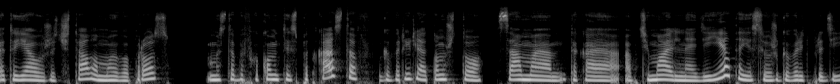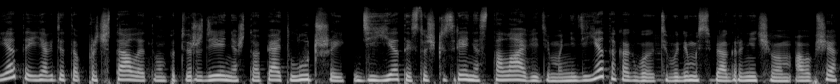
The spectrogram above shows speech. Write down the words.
Это я уже читала, мой вопрос. Мы с тобой в каком-то из подкастов говорили о том, что самая такая оптимальная диета, если уж говорить про диеты, я где-то прочитала этому подтверждение, что опять лучшей диетой с точки зрения стола, видимо, не диета, как бы, типа, где мы себя ограничиваем, а вообще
